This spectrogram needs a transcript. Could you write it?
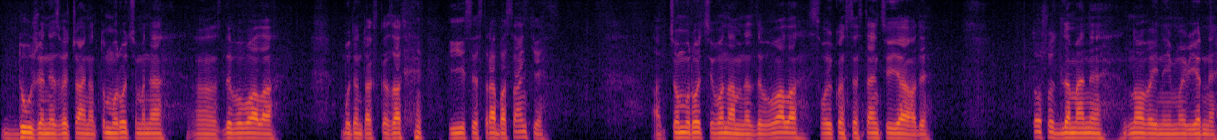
дуже незвичайна. Тому році мене е, здивувала, будемо так сказати, її сестра Басанті. А в цьому році вона мене здивувала свою консистенцію ягоди. То, що для мене нове і неймовірне.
